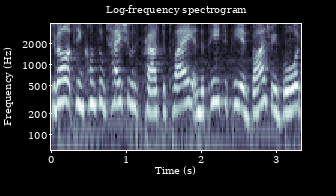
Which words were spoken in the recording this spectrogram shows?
Developed in consultation with Proud to Play and the P2P Advisory Board,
